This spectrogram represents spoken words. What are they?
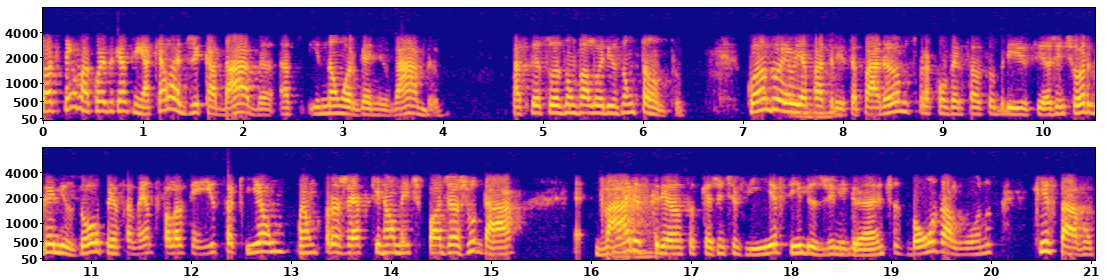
Só que tem uma coisa que, assim, aquela dica dada e não organizada, as pessoas não valorizam tanto. Quando eu e a Patrícia paramos para conversar sobre isso e a gente organizou o pensamento, falou assim, isso aqui é um, é um projeto que realmente pode ajudar várias crianças que a gente via, filhos de imigrantes, bons alunos, que estavam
